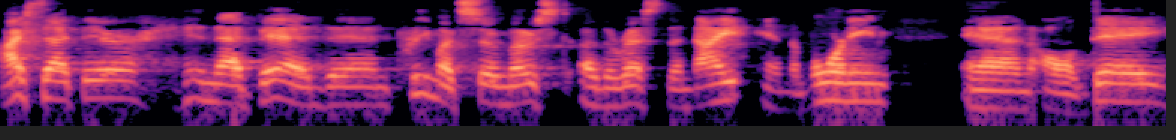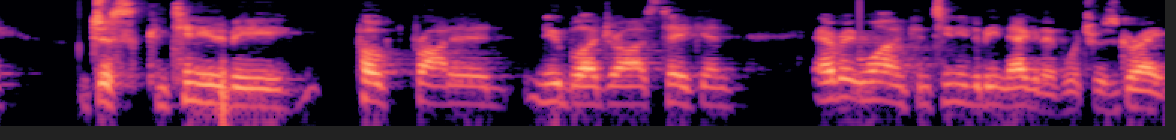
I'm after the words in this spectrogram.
I sat there in that bed then pretty much so most of the rest of the night and the morning and all day, just continue to be poked, prodded, new blood draws taken everyone continued to be negative, which was great.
